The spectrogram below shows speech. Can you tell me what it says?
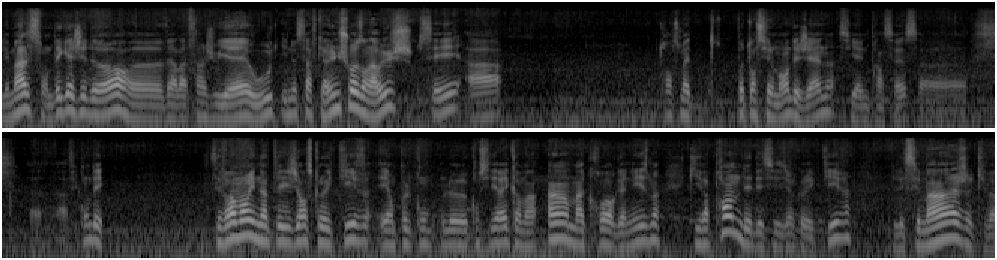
Les mâles sont dégagés dehors euh, vers la fin juillet, août. Ils ne savent qu'à une chose dans la ruche, c'est à transmettre potentiellement des gènes s'il y a une princesse à féconder. C'est vraiment une intelligence collective et on peut le, considérer comme un, macro-organisme qui va prendre des décisions collectives, l'essaimage, qui va,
